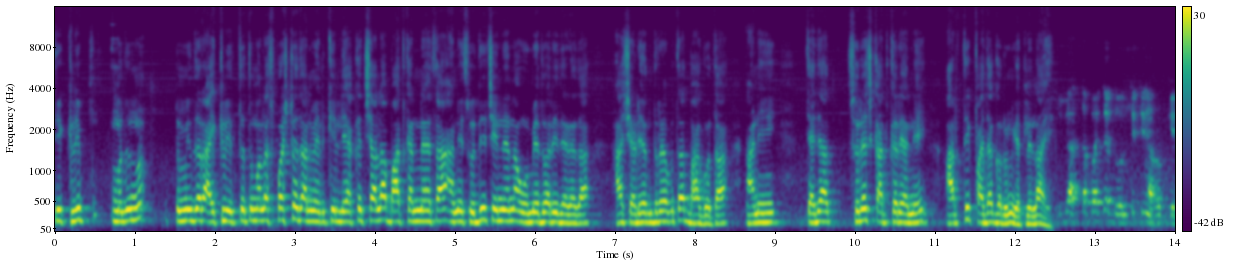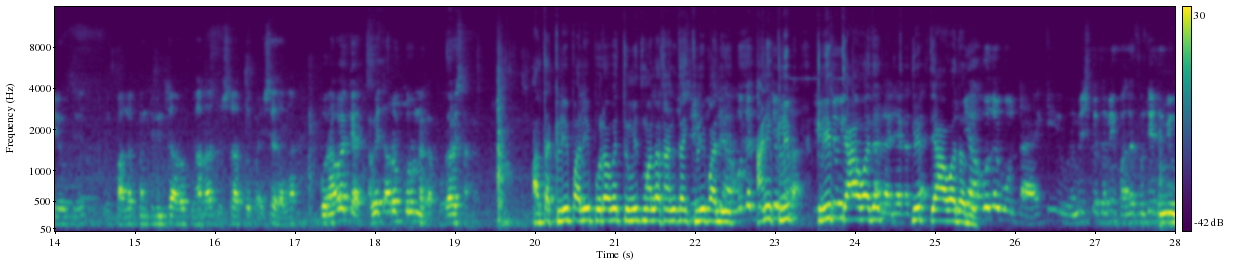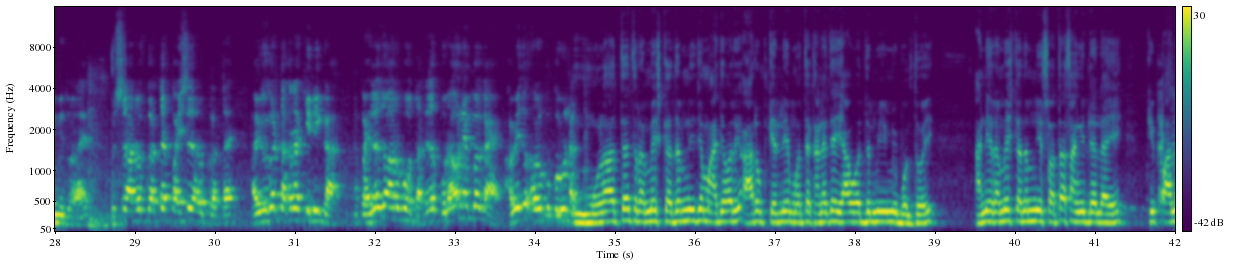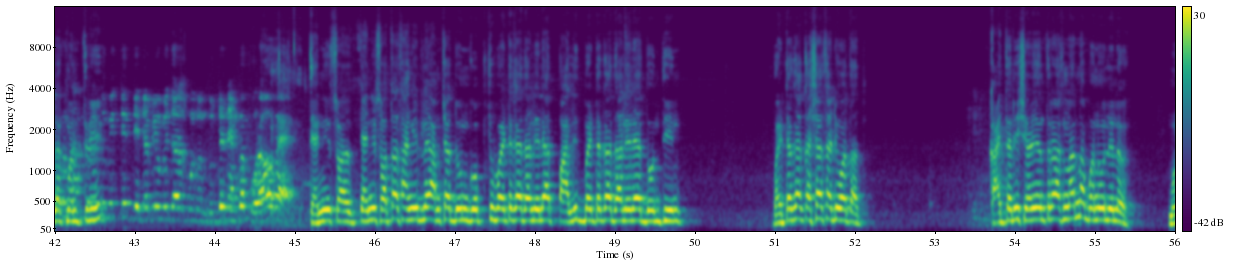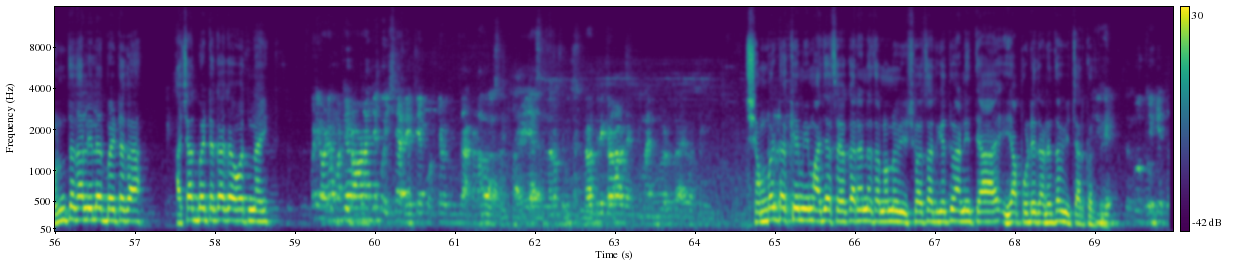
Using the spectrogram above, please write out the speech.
ती क्लिपमधून तुम्ही जर ऐकली तर तुम्हाला स्पष्ट जाणवेल की लियाकतशाला बाद करण्याचा आणि सुधीर शिंदेना उमेदवारी देण्याचा हा षडयंत्राचाच भाग होता आणि त्याच्यात सुरेश कातकर यांनी आर्थिक फायदा करून घेतलेला आहे. आतापर्यंत दोन ते तीन आरोप केले होते. पालकमंत्रींचा आरोप झाला दुसरा तो पैसे झाला. पुरावे काय? हवेत आरोप करू नका पुरावे सांगा. आता क्लिप आली पुरावे तुम्हीच मला सांगताय क्लिप आली. आणि क्लिप. क्लिप त्या आवाजात क्लिप? त्या आवाजात. अगोदर बोलताय की रमेश कदम हे पालकमंत्री डमी उमेदवार आहेत. दुसरा आरोप करताय पैसे आरोप करताय. आयोगाकडे तक्रार केली का? पहिला जो आरोप होता त्याचा पुरावा नेमका काय? हवेत आरोप करू नका. मुळातच रमेश कदमनी जे माझ्यावर आरोप केले मतं याबद्दल मी मी बोलतोय. आणि रमेश कदमनी स्वतः सांगितलेलं आहे की पालकमंत्री ते- ते उमेदवार म्हणून तुमचा नेमका पुरावा काय? त्यांनी स्व त्यांनी स्वतः सांगितलं आमच्या दोन गुप्त बैठका झालेल्या आहेत पालित बैठका झालेल्या आहेत दोन तीन बैठका कशासाठी होतात? काहीतरी षडयंत्र असणार ना बनवलेलं. म्हणून तर झालेल्या आहेत बैठका. अशाच बैठका काय होत नाही. पण एवढ्या मोठ्या प्रमाणात जे पैसे आले त्या कोट्यवधींचा आकडा बसतो. या संदर्भात तुम्ही तक्रार तरी करणार नाही की माझी निवडणूक आयोगाकडे शंभर टक्के मी माझ्या सहकार्यांना सर्वांना विश्वासात घेतो आणि त्या यापुढे जाण्याचा विचार करतो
